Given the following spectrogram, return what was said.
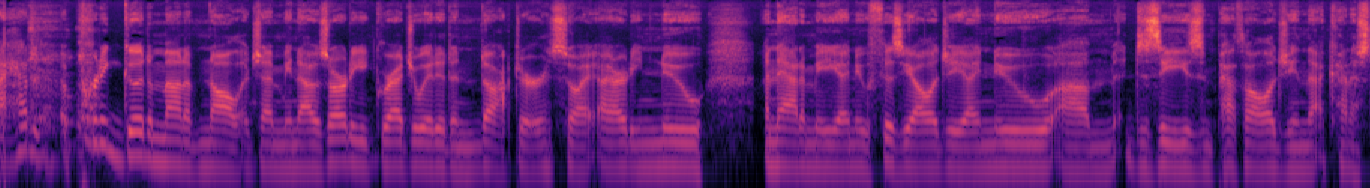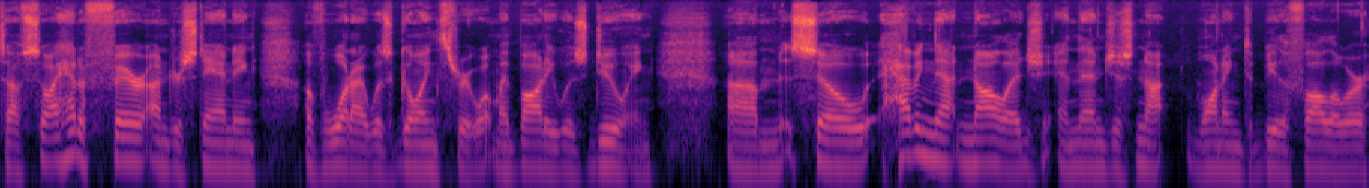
I had a pretty good amount of knowledge. I mean, I was already graduated in doctor, so I, I already knew anatomy, I knew physiology, I knew um, disease and pathology and that kind of stuff. So I had a fair understanding of what I was going through, what my body was doing. Um, so having that knowledge and then just not wanting to be the follower,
